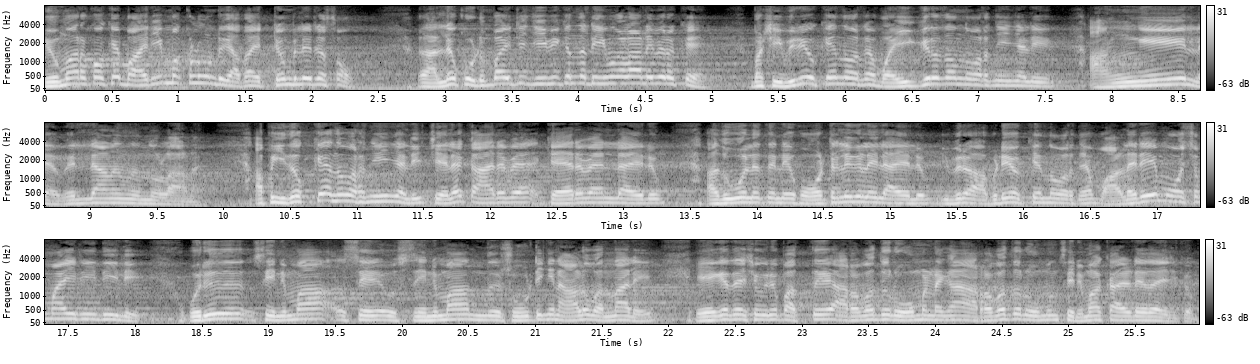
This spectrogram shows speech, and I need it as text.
ഇവന്മാർക്കൊക്കെ ഭാര്യയും മക്കളും ഉണ്ട്. അതാ ഏറ്റവും വലിയ രസം. നല്ല കുടുംബമായിട്ട് ജീവിക്കുന്ന ടീമുകളാണ് ഇവരൊക്കെ. പക്ഷെ ഇവരെയൊക്കെ എന്ന് പറഞ്ഞാൽ വൈകൃതം എന്ന് പറഞ്ഞു കഴിഞ്ഞാൽ അങ്ങേ ലെവലിലാണ് നിന്നുള്ളതാണ്. അപ്പോൾ ഇതൊക്കെ എന്ന് പറഞ്ഞു കഴിഞ്ഞാൽ ചില കാരവേ കാരവാനിലായാലും അതുപോലെ തന്നെ ഹോട്ടലുകളിലായാലും ഇവർ അവിടെയൊക്കെ എന്ന് പറഞ്ഞാൽ വളരെ മോശമായ രീതിയിൽ ഒരു സിനിമ സിനിമ ഷൂട്ടിങ്ങിന് ആൾ വന്നാൽ ഏകദേശം ഒരു പത്ത് അറുപത് റൂം ഉണ്ടെങ്കിൽ ആ അറുപത് റൂമും സിനിമാക്കാരുടേതായിരിക്കും.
